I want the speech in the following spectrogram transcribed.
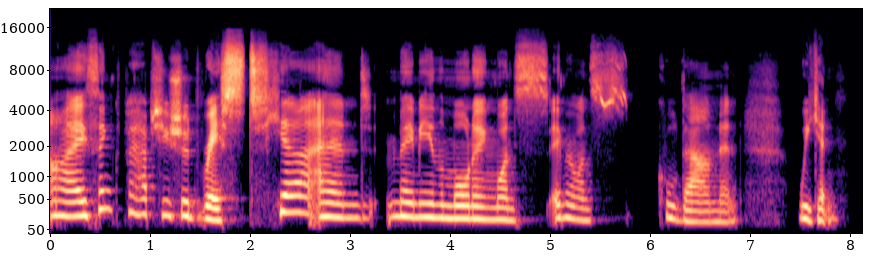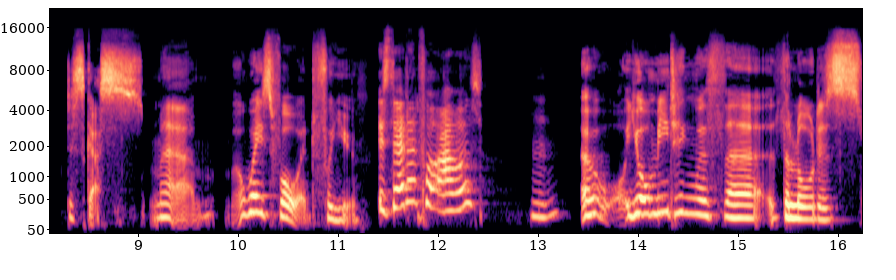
I think perhaps you should rest here and maybe in the morning once everyone's cooled down and we can discuss um, ways forward for you. Is that in four hours? Oh, your meeting with uh, the Lord is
